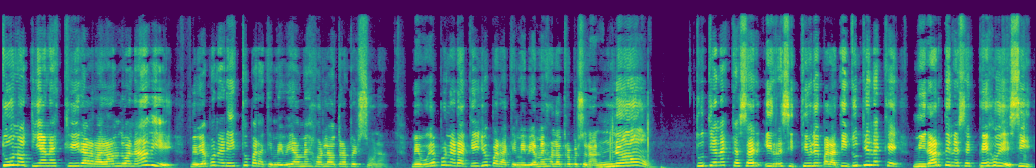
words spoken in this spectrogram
Tú no tienes que ir agradando a nadie. Me voy a poner esto para que me vea mejor la otra persona. Me voy a poner aquello para que me vea mejor la otra persona. No. Tú tienes que ser irresistible para ti. Tú tienes que mirarte en ese espejo y decir,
